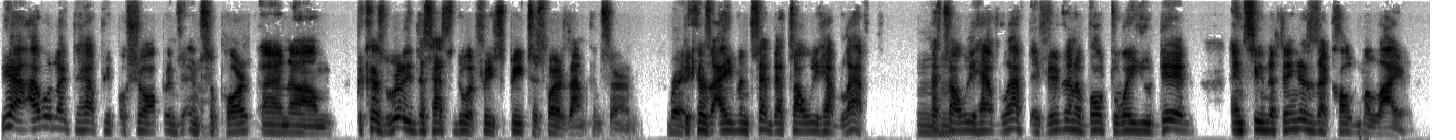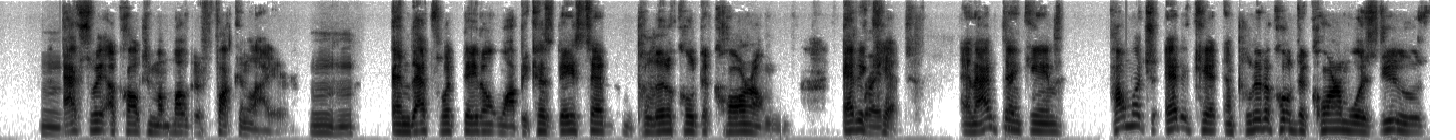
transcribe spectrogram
Yeah, I would like to have people show up and, and support, and um, because really this has to do with free speech as far as I'm concerned. Right. Because I even said that's all we have left. That's Mhm. all we have left. If you're going to vote the way you did, and see, the thing is, I called him a liar. Hmm. Actually, I called him a motherfucking liar, Mhm. and that's what they don't want because they said political decorum, etiquette, and I'm thinking, how much etiquette and political decorum was used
